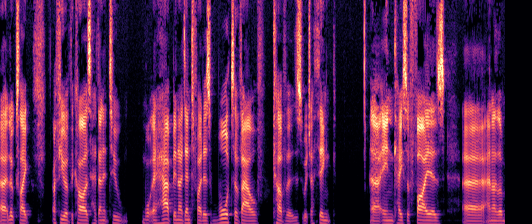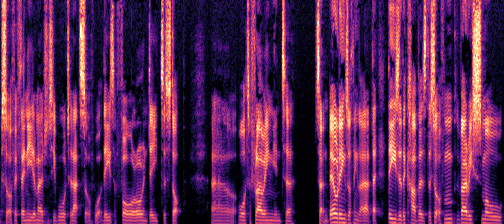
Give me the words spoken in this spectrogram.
Uh, it looks like a few of the cars had done it to what they have been identified as water valve covers, which I think uh, in case of fires uh, and sort of if they need emergency water, that's sort of what these are for, or indeed to stop uh, water flowing into certain buildings or things like that. These are the covers, the sort of very small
